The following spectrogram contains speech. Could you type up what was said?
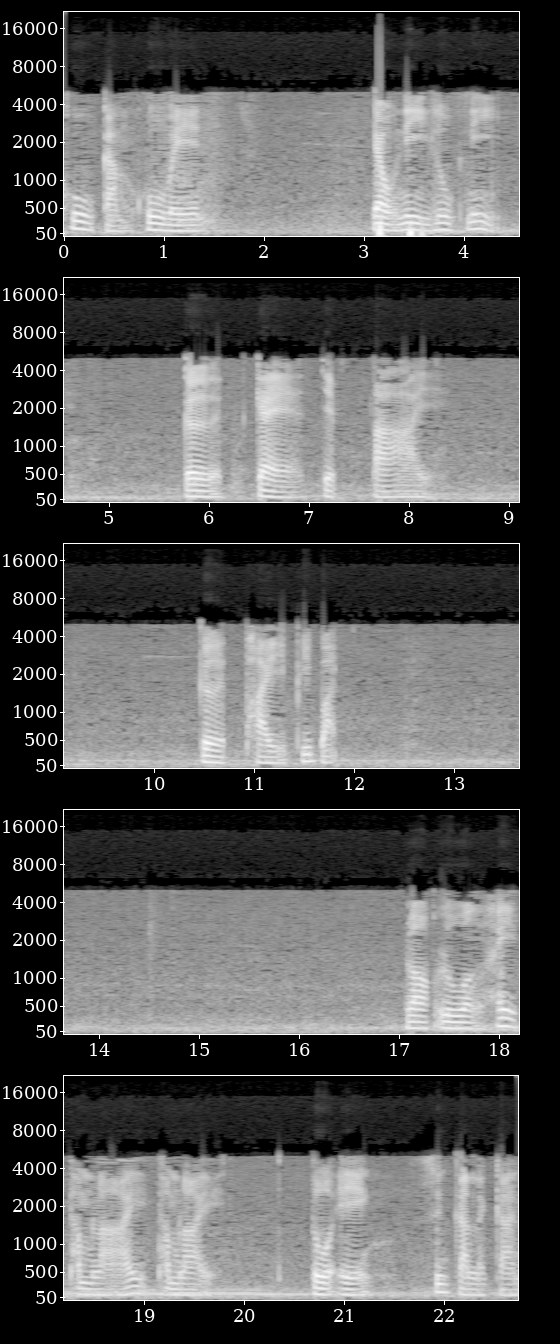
คู่กรรมคู่เวรเจ้าหนี้ลูกหนี้เกิดแก่เจ็บตาย เกิดภัยพิบัติ หลอกลวงให้ทำร้ายทำลายตัวเองซึ่งกันและกัน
